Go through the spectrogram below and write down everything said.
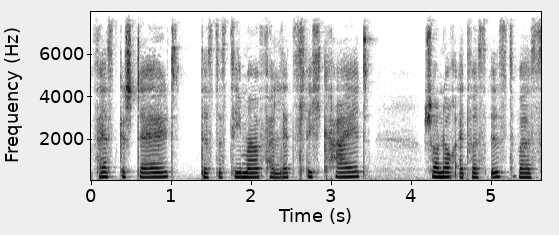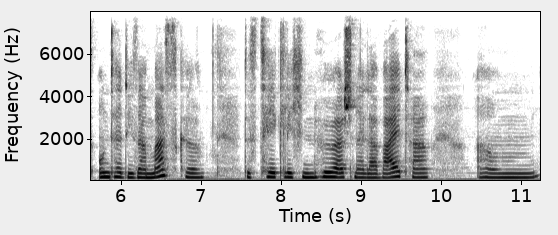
festgestellt, dass das Thema Verletzlichkeit schon noch etwas ist, was unter dieser Maske des täglichen höher, schneller, weiter ähm,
